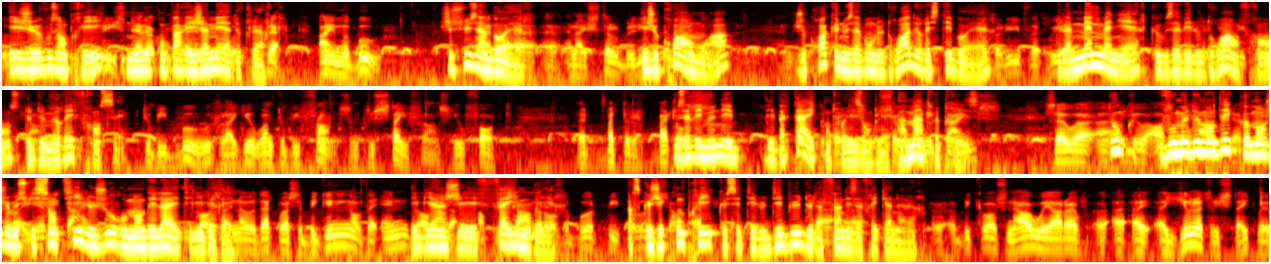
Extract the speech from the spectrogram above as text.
Et je vous en prie, ne me comparez jamais à de Klerk. Je suis un Boer et je crois en moi. Je crois que nous avons le droit de rester Boer, de la même manière que vous avez le droit en France de demeurer français. Vous avez mené des batailles contre les Anglais à maintes reprises. Uh, uh, Donc, vous me demandez comment je me suis senti le jour où Mandela a été libéré. Eh bien, j'ai failli mourir, parce que j'ai compris que c'était le début de la fin des Afrikaners.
